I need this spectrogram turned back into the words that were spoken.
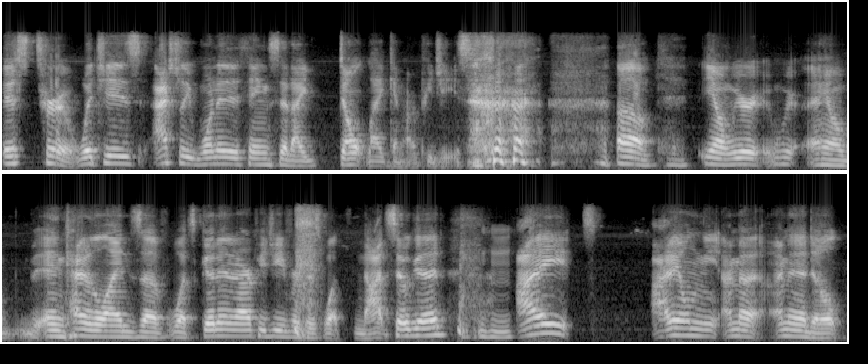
It's true, which is actually one of the things that I don't like in RPGs. um, you know, we're we're you know, in kind of the lines of what's good in an RPG versus what's not so good. hmm I I only I'm a I'm an adult.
